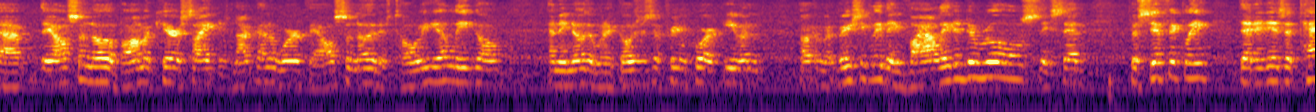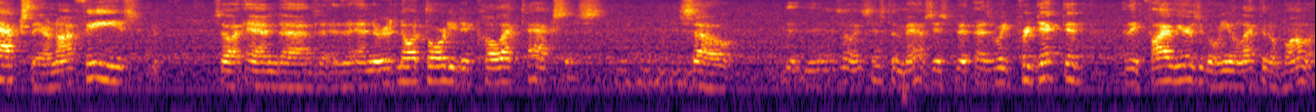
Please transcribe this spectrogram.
uh, they also know Obamacare site is not going to work. They also know that it's totally illegal. And they know that when it goes to the Supreme Court, even, uh, but basically they violated the rules. They said specifically that it is a tax. They are not fees. So, and, uh, and there is no authority to collect taxes. So, so it's just a mess. It's, as we predicted, I think five years ago when you elected Obama,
